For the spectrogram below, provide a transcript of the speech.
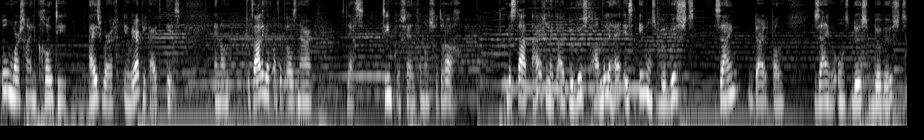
onwaarschijnlijk groot die ijsberg in werkelijkheid is. En dan vertaal ik dat altijd als naar slechts 10% van ons gedrag bestaat eigenlijk uit bewust handelen, hè, is in ons bewustzijn. Daarvan zijn we ons dus bewust.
